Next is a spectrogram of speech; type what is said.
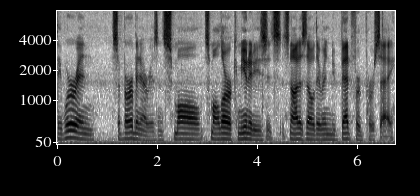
they were in suburban areas and small, smaller communities. It's, it's not as though they're in New Bedford per se.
